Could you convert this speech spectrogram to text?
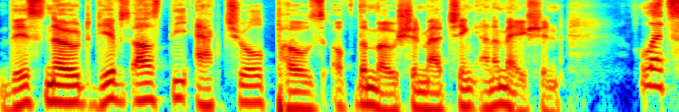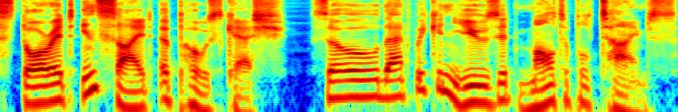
This node gives us the actual pose of the motion matching animation. let's store it inside a pose cache so that we can use it multiple times.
